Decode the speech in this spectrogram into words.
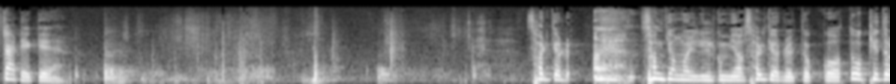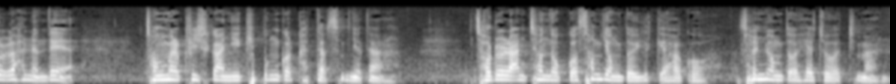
딸에게 설교를 성경을 읽으며 설교를 듣고 또 기도를 하는데 정말 그 시간이 기쁜 것 같았습니다. 저를 앉혀놓고 성경도 읽게 하고 설명도 해 주었지만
